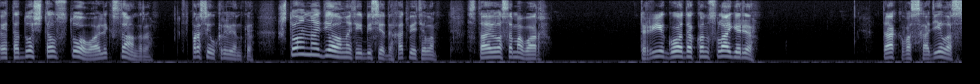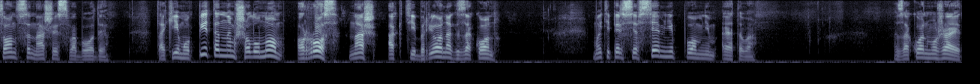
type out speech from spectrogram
Это дочь Толстого, Александра. Спросил Крыленко. Что она делала на этих беседах? Ответила. Ставила самовар. Три года концлагеря. Так восходило солнце нашей свободы. Таким упитанным шалуном рос наш октябренок закон. Мы теперь совсем не помним этого. Закон мужает.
